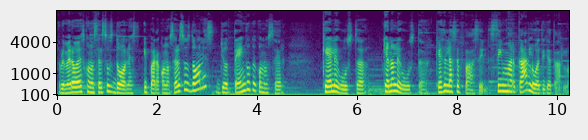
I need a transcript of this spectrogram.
Lo primero es conocer sus dones y para conocer sus dones yo tengo que conocer qué le gusta, qué no le gusta, qué se le hace fácil, sin marcarlo o etiquetarlo.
